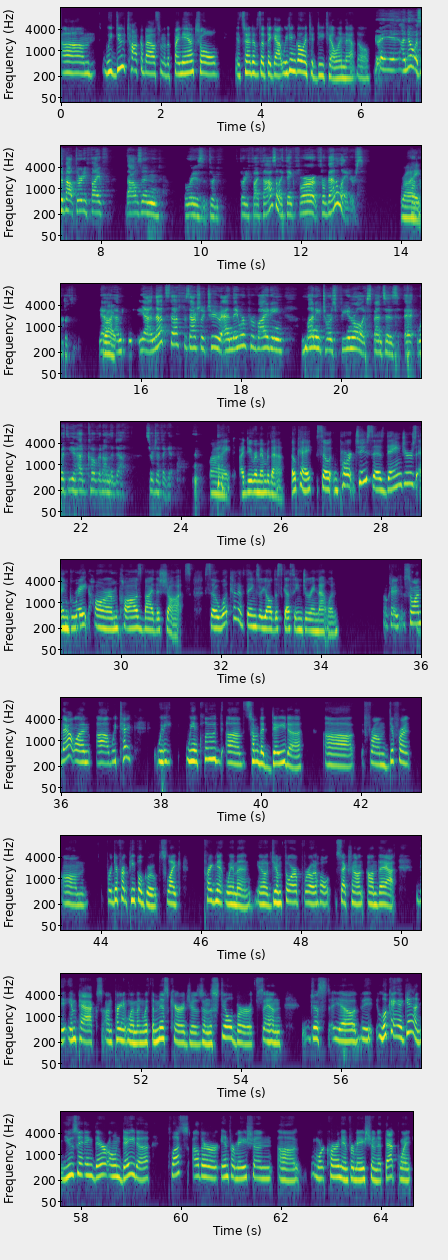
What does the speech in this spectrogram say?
um we do talk about some of the financial incentives that they got. We didn't go into detail in that though. I know it was about thirty five thousand. What is it? Thirty 35,000 I think for for ventilators. Right. Yeah, right. I mean yeah, and that stuff is actually true and they were providing money towards funeral expenses eh, with you had covid on the death certificate. Right. I do remember that. Okay. So part two says dangers and great harm caused by the shots. So what kind of things are y'all discussing during that one? Okay. So on that one, uh, we take, we we include uh, some of the data uh, from different um, for different people groups, like pregnant women. You know, Jim Thorp wrote a whole section on on that, the impacts on pregnant women with the miscarriages and the stillbirths, and just you know, the looking again using their own data plus other information, uh, more current information at that point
